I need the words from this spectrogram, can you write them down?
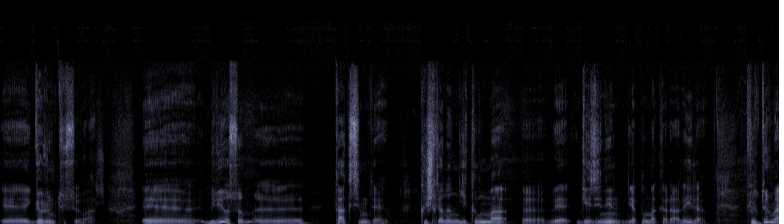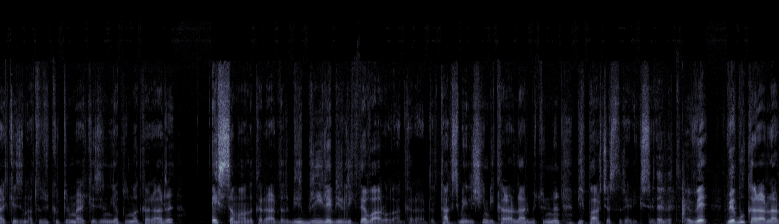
e, görüntüsü var. E, biliyorsun e, Taksim'de kışlanın yıkılma e, ve gezinin yapılma kararıyla kültür merkezinin Atatürk Kültür Merkezi'nin yapılma kararı eş zamanlı karardır. Birbiriyle birlikte var olan karardır. Taksim'e ilişkin bir kararlar bütününün bir parçasıdır her ikisi. Elbet. Ve ve bu kararlar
